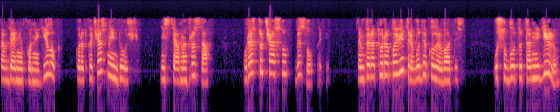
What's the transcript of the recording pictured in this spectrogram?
та вдень у понеділок короткочасний дощ, місцями гроза. У решту часу без опадів. Температура повітря буде коливатись. У суботу та неділю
